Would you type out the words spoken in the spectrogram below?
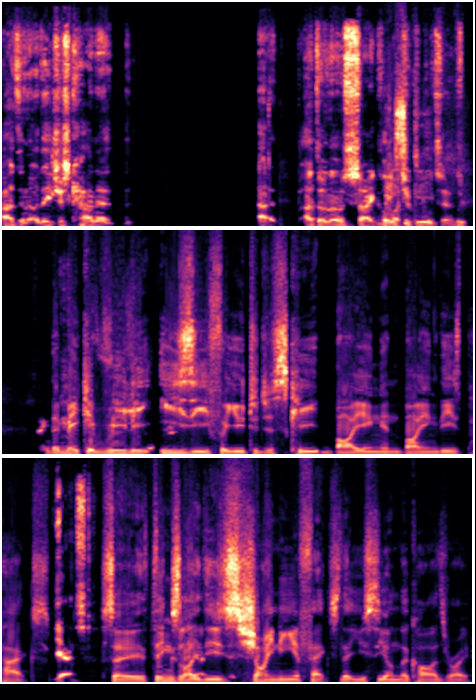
i don't know they just kind of I, I don't know psychological basically they make it really easy for you to just keep buying and buying these packs. Yes. So things like yes. these shiny effects that you see on the cards, right?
